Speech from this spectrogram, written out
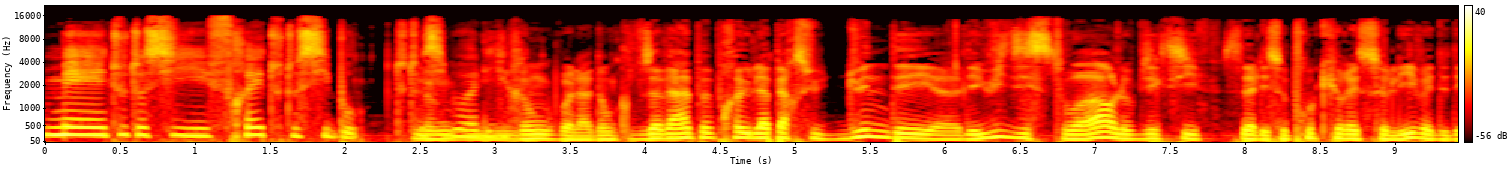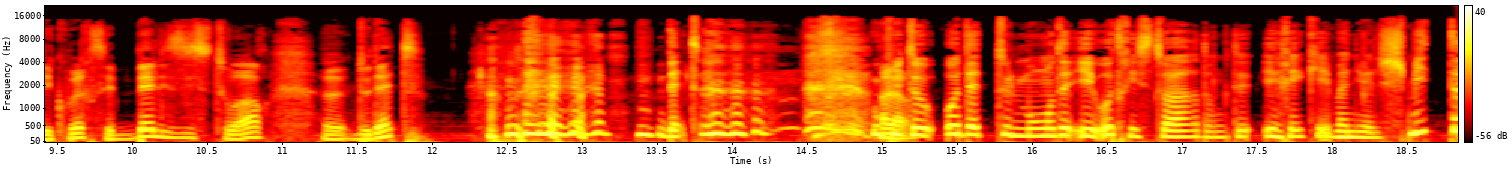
mais tout aussi frais, tout aussi beau, tout aussi Donc, beau à lire. donc voilà, donc vous avez à peu près eu l'aperçu d'une des, euh, des huit histoires. L'objectif, c'est d'aller se procurer ce livre et de découvrir ces belles histoires euh, de dette. Dette. Ou Alors- plutôt Odette tout le monde et autre histoire donc de Eric Emmanuel Schmitt,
